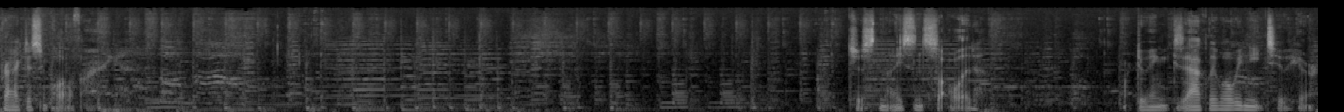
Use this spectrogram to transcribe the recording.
practice and qualifying. Just nice and solid. We're doing exactly what we need to here.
